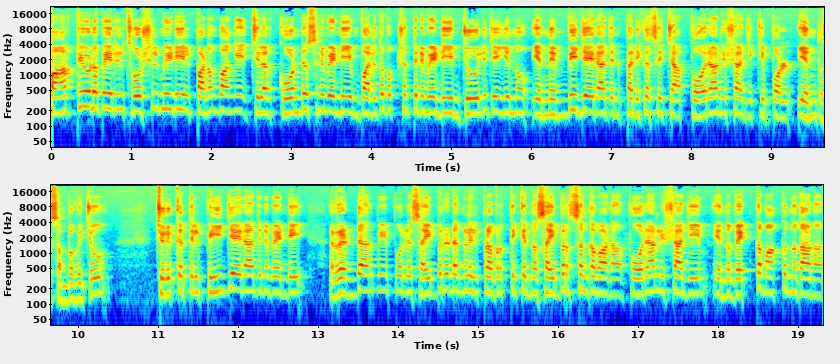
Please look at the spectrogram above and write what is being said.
പാർട്ടിയുടെ പേരിൽ സോഷ്യൽ മീഡിയയിൽ പണം വാങ്ങി ചിലർ കോൺഗ്രസിന് വേണ്ടിയും വലതുപക്ഷത്തിന് വേണ്ടിയും ജോലി ചെയ്യുന്നു എന്ന് എം വി ജയരാജൻ പരിഹസിച്ച പോരാളി ഷാജിക്കിപ്പോൾ എന്തു സംഭവിച്ചു? ചുരുക്കത്തിൽ പി ജയരാജന് വേണ്ടി റെഡ് ആർമിയെ പോലെ സൈബറിടങ്ങളിൽ പ്രവർത്തിക്കുന്ന സൈബർ സംഘമാണ് പോരാളി ഷാജിയും എന്ന് വ്യക്തമാക്കുന്നതാണ്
